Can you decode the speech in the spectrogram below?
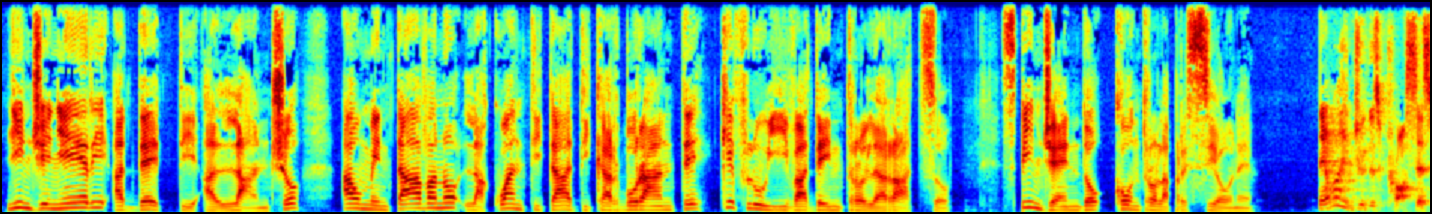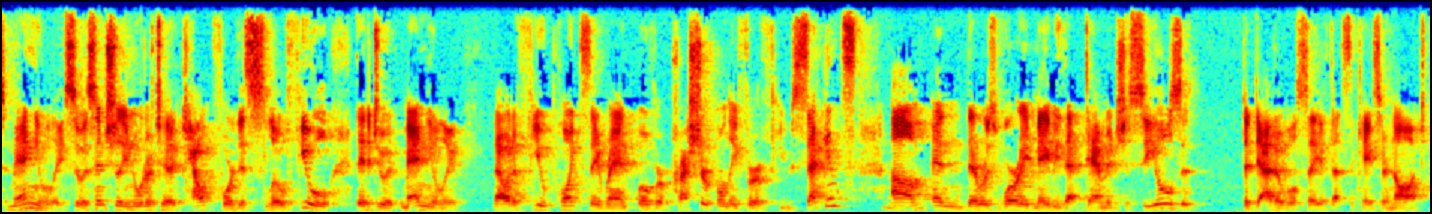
gli ingegneri addetti al lancio aumentavano la quantità di carburante che fluiva dentro il razzo, spingendo contro la pressione. They only had to do this process manually. So essentially, in order to account for this slow fuel, they had to do it manually. Now, at a few points, they ran over pressure only for a few seconds, um, and there was worry maybe that damaged the seals. The data will say if that's the case or not.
